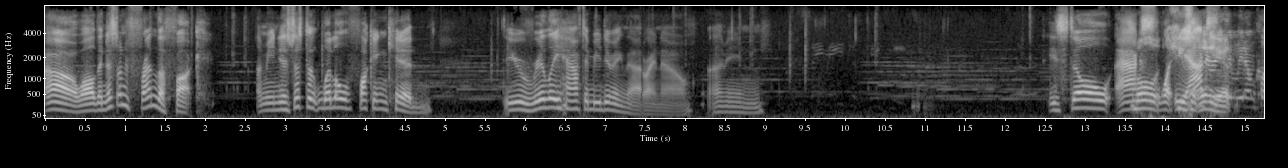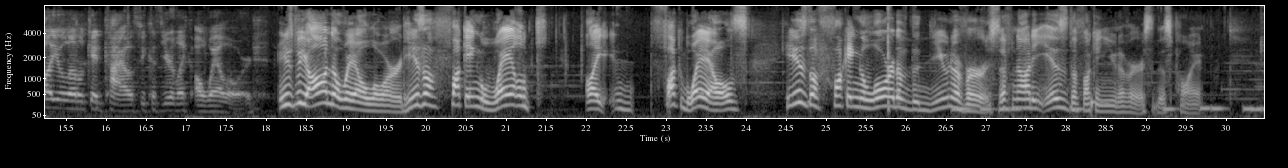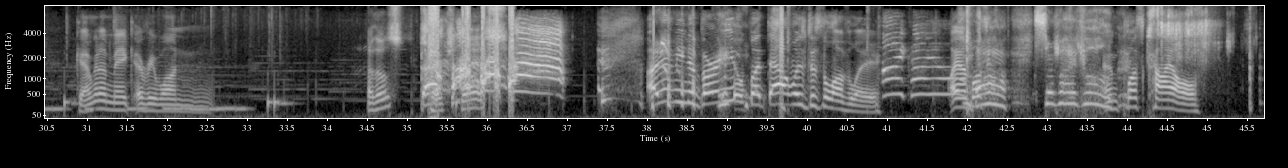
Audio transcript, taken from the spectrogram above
Oh, well, then just unfriend the fuck. I mean, he's just a little fucking kid. Do you really have to be doing that right now? I mean... He still acts Well, like he he's an acts. The idiot. reason we don't call you a little kid, Kyle, is because you're like a whale lord. He's beyond a whale lord. He's a fucking whale, like fuck whales. He is the fucking lord of the universe. If not, he is the fucking universe at this point. Okay, I'm gonna make everyone. Are those church bells? I didn't mean to burn you, but that was just lovely. Hi, Kyle. I am plus ah, survival. And plus Kyle.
